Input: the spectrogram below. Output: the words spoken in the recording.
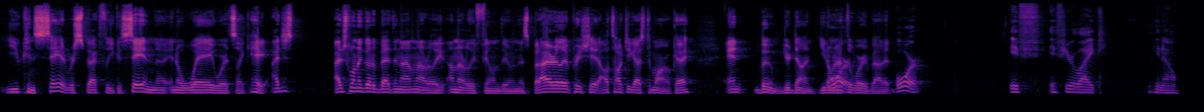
You can say it respectfully. You can say it in a, in a way where it's like, hey, I just I just want to go to bed tonight. I'm not really I'm not really feeling doing this, but I really appreciate it. I'll talk to you guys tomorrow, okay? And boom, you're done. You don't have to worry about it. Or if if you're like, you know,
